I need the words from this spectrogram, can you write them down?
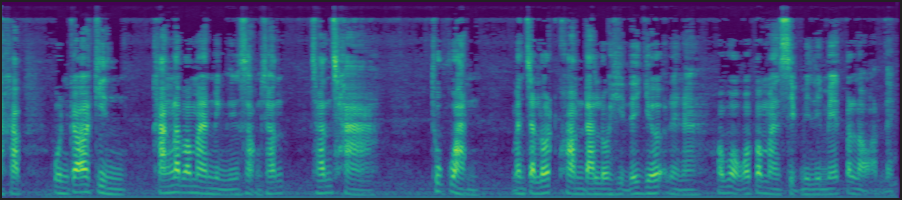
นะครับ คุณก็กินครั้งละประมาณ 1-2 ช้อนช้อนชา ทุกวันมันจะลดความดันโลหิตได้เยอะเลยนะเขาบอกว่าประมาณ 10มิลลิเมตรประหลอดเลย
